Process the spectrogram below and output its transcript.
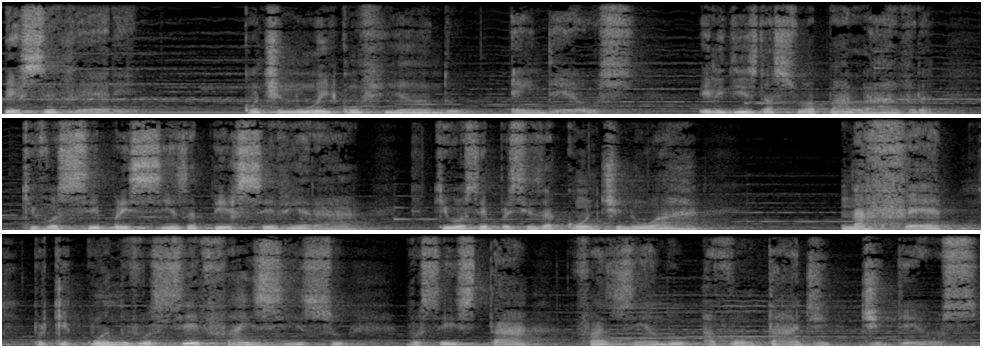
persevere, continue confiando em Deus. Ele diz na Sua palavra que você precisa perseverar, que você precisa continuar na fé, porque quando você faz isso, você está fazendo a vontade de Deus.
